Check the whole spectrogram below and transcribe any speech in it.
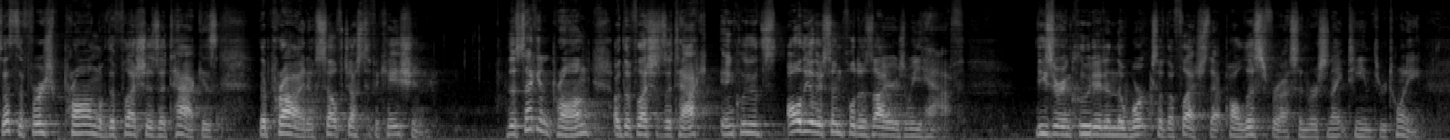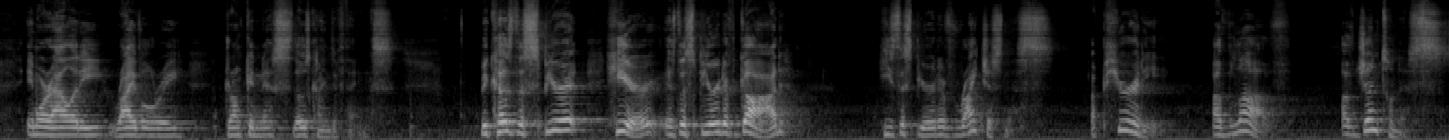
So that's the first prong of the flesh's attack is the pride of self-justification. The second prong of the flesh's attack includes all the other sinful desires we have. These are included in the works of the flesh that Paul lists for us in verse 19 through 20 immorality, rivalry, drunkenness, those kinds of things. Because the Spirit here is the Spirit of God, He's the Spirit of righteousness, of purity, of love, of gentleness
